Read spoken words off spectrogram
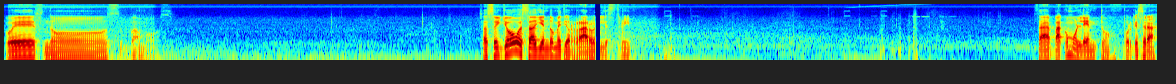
Pues nos vamos. O sea, ¿soy yo o está yendo medio raro el stream? O sea, va como lento. ¿Por qué será?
